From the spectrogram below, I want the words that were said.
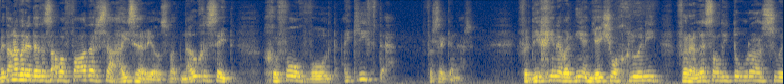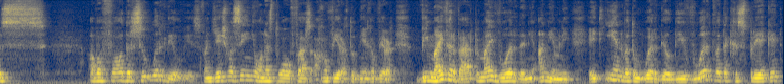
Met ander woorde, dit is Abba Vader se huisreëls wat nou gesed gevolg word uit liefde vir sy kinders. Vir diegene wat nie in Yeshua glo nie, vir hulle sal die Torah soos Abba Vader se oordeel wees. Want Yeshua sê in Johannes 12 vers 48 tot 49: Wie my verwerp en my woorde nie aanneem nie, het een wat hom oordeel. Die woord wat ek gespreek het,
